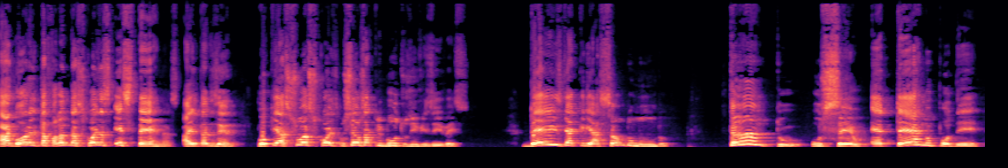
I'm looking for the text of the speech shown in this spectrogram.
Agora ele está falando das coisas externas. Aí ele está dizendo, porque as suas coisas, os seus atributos invisíveis, desde a criação do mundo, tanto o seu eterno poder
